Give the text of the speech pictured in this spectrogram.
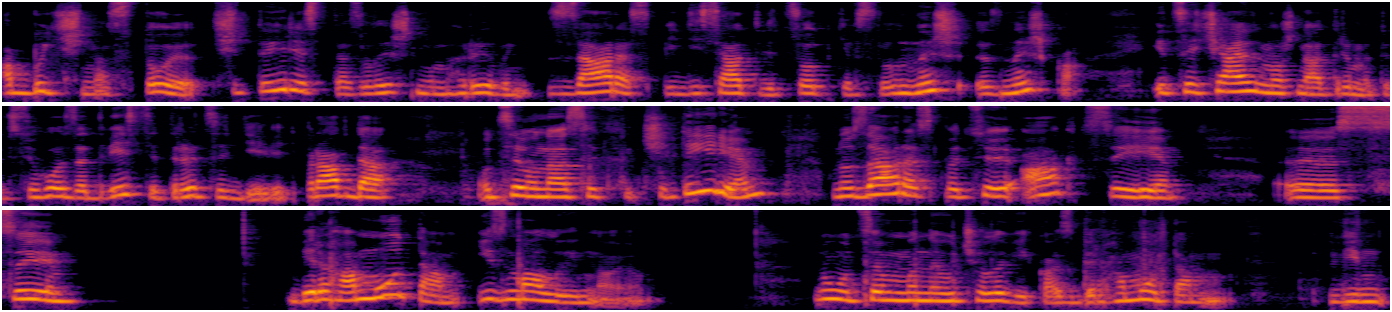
обично стоять 400 з лишнім гривень. Зараз 50% знижка, і цей чай можна отримати всього за 239. Правда, оце у нас їх 4, але зараз по цій акції е, з бергамотом і з малиною. Ну, це в мене у чоловіка з бергамотом, він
